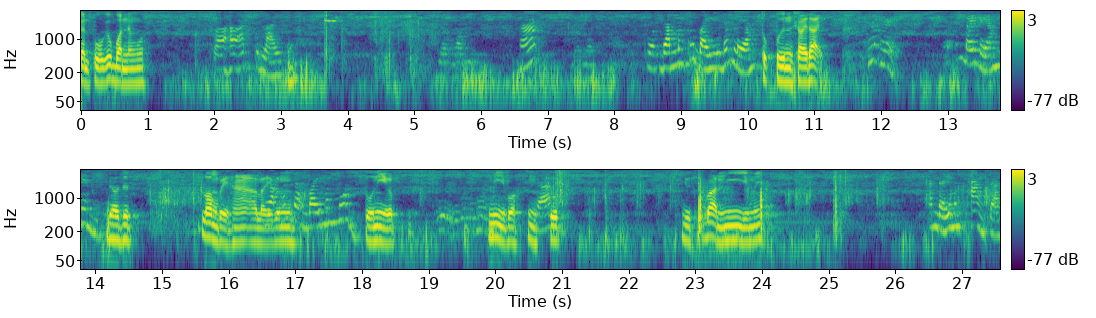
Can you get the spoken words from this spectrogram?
กันปลูกก็บอลยังบุปลาฮาร์ดเป็นไหลฮะเผือกดำมันคือใบน้ำแหลมทุกปืนใช้ได้เฮ้ยมันใบแหลมเด่นเดี๋ยวจะล่องไปหาอะไรอยากกันมันจังใบมันม่วนตัวนี้ครับ นี่ปะนี่ชุด อยู่ที่บ้านมีอยู่ไหม อันใดมันข้างกัน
